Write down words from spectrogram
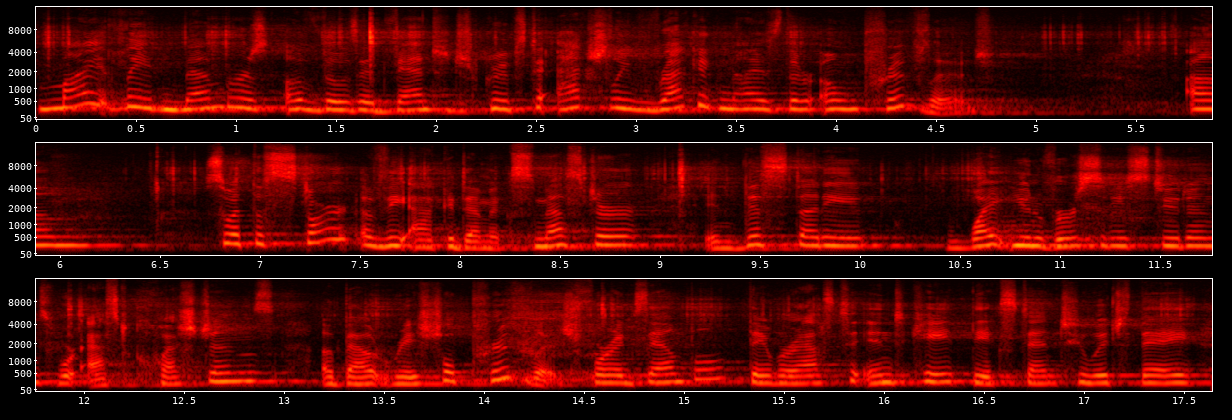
might lead members of those advantaged groups to actually recognize their own privilege. Um, so, at the start of the academic semester, in this study, white university students were asked questions about racial privilege. For example, they were asked to indicate the extent to which they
